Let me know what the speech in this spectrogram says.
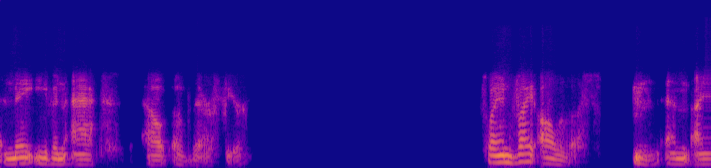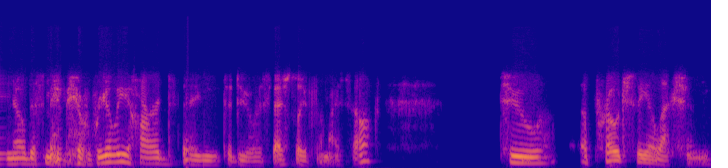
and may even act out of their fear. So I invite all of us, and I know this may be a really hard thing to do, especially for myself, to approach the election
